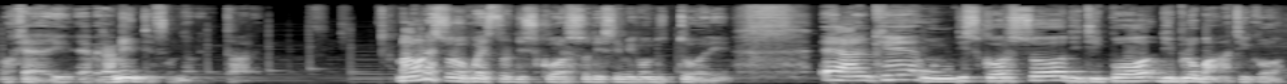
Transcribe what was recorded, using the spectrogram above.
ok? È veramente fondamentale. Ma non è solo questo il discorso dei semiconduttori, è anche un discorso di tipo diplomatico.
